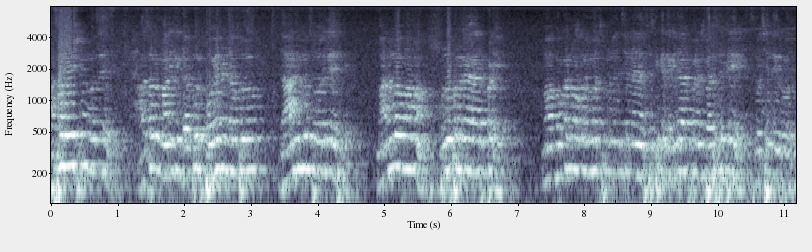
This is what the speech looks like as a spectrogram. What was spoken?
అసలు విషయం వదిలేసి అసలు మనకి డబ్బులు పోయిన డబ్బులు దాని గురించి వదిలేసి మనలో మనం గ్రూపులుగా ఏర్పడి మా ముఖంలో ఒక విమర్శల నుంచి నేను స్థితికి దిగజారిపోయిన పరిస్థితి వచ్చింది ఈరోజు.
